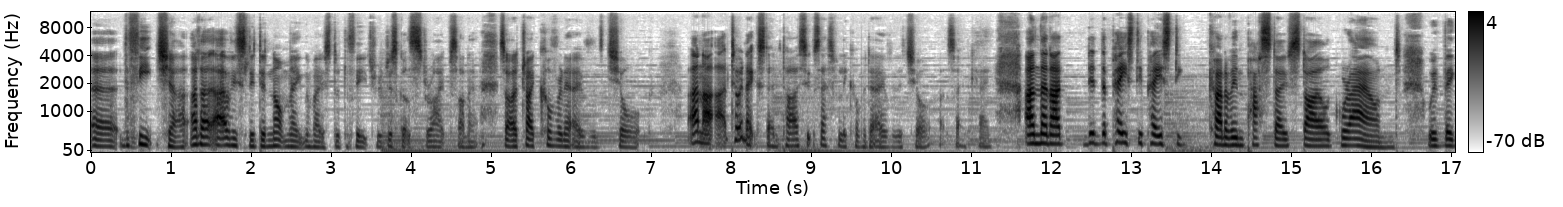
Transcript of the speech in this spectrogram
uh, the feature, and I obviously did not make the most of the feature. It just got stripes on it, so I tried covering it over with chalk and I, to an extent I successfully covered it over the chalk. That's okay. And then I did the pasty pasty kind of impasto style ground with big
